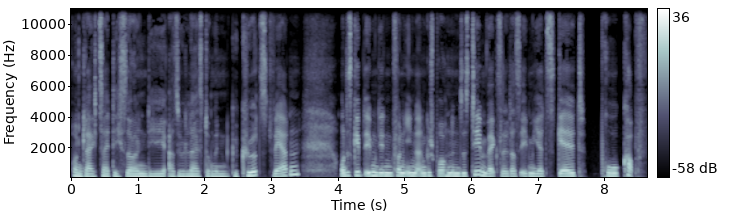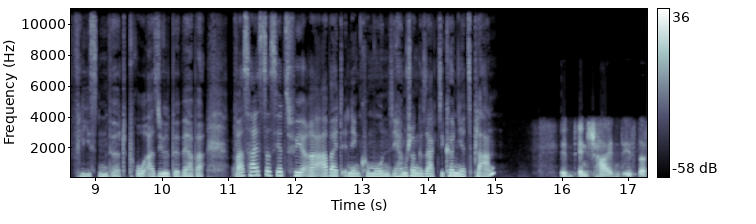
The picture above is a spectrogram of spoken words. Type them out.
Und gleichzeitig sollen die Asylleistungen gekürzt werden. Und es gibt eben den von Ihnen angesprochenen Systemwechsel, dass eben jetzt Geld pro Kopf fließen wird, pro Asylbewerber. Was heißt das jetzt für Ihre Arbeit in den Kommunen? Sie haben schon gesagt, Sie können jetzt planen? Entscheidend ist, dass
